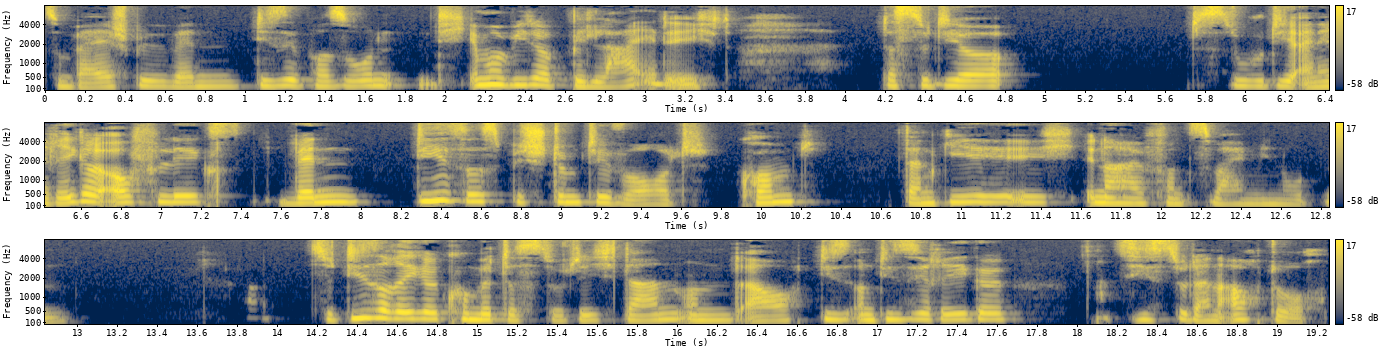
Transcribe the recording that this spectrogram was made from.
Zum Beispiel, wenn diese Person dich immer wieder beleidigt, dass du dir, dass du dir eine Regel auflegst, wenn dieses bestimmte Wort kommt, dann gehe ich innerhalb von zwei Minuten. Zu dieser Regel committest du dich dann und auch diese, und diese Regel ziehst du dann auch durch.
